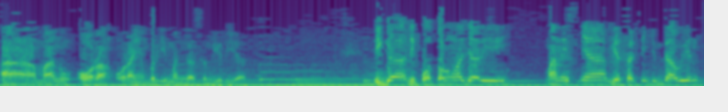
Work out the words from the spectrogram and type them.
Amanu, orang-orang yang beriman nggak sendirian. Tiga, dipotonglah jari manisnya, biasa cincin kawin.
